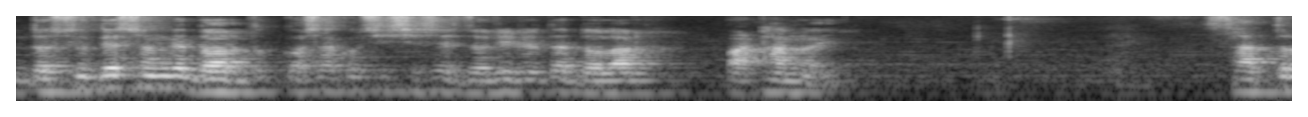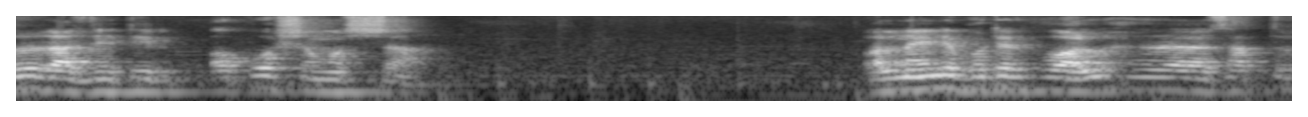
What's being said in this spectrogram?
দস্যুদের সঙ্গে দর কষাকষি শেষে জটিলতা ডলার পাঠানোয়। ছাত্র রাজনীতির অপসমস্যা। অনলাইনে ভোটের ফল ছাত্র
